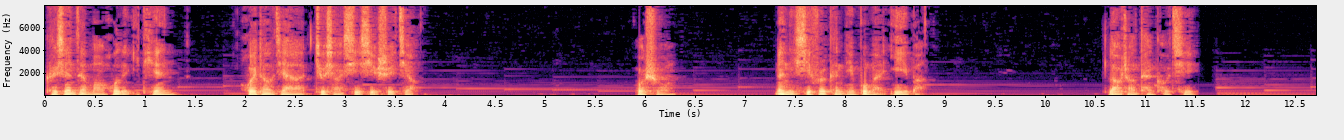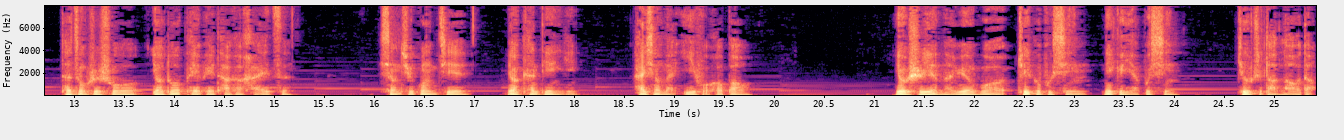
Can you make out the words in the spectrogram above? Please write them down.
可现在忙活了一天。”回到家就想洗洗睡觉。我说：“那你媳妇儿肯定不满意吧？”老张叹口气。他总是说要多陪陪他和孩子，想去逛街，要看电影，还想买衣服和包。有时也埋怨我这个不行，那个也不行，就知道唠叨，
